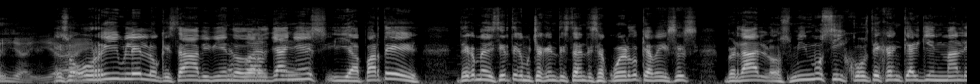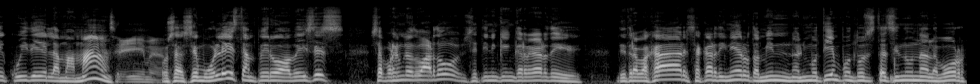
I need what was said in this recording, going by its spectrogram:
Es horrible lo que está viviendo Eduardo Yáñez y aparte, déjame decirte que mucha gente está en desacuerdo que a veces, ¿verdad? Los mismos hijos dejan que alguien más le cuide la mamá. Sí, man. O sea, se molestan, pero a veces, o sea, por ejemplo, Eduardo se tiene que encargar de, de trabajar, sacar dinero también al mismo tiempo, entonces está haciendo una labor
